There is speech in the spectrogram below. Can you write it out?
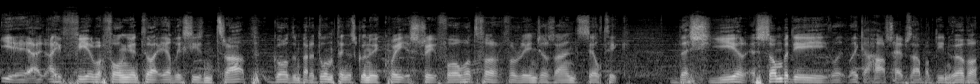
Yeah, I, I, fear we're falling into that early season trap, Gordon, but I don't think it's going to be quite as straightforward for, for Rangers and Celtic this year. If somebody like, like a Hearts, Hibs, Aberdeen, whoever,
